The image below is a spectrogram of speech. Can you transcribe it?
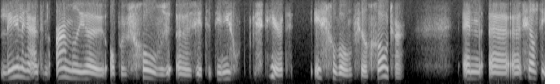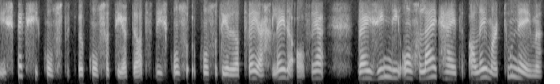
leerlingen uit een arm milieu op een school uh, zitten... die niet goed presteert, is gewoon veel groter. En uh, zelfs de inspectie constateert dat. Die constateerde dat twee jaar geleden al. Ja, wij zien die ongelijkheid alleen maar toenemen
